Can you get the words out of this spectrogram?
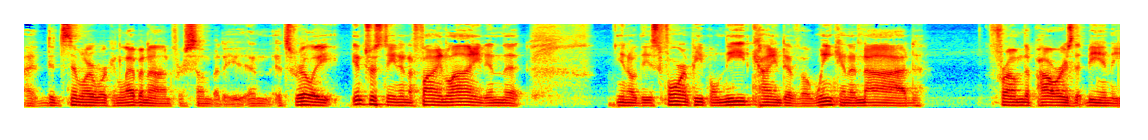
I did similar work in Lebanon for somebody. And it's really interesting and a fine line in that, you know, these foreign people need kind of a wink and a nod from the powers that be in the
